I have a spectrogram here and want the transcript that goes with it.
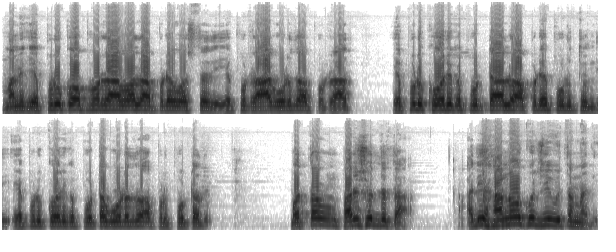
మనకి ఎప్పుడు కోపం రావాలో అప్పుడే వస్తుంది. ఎప్పుడు రాకూడదో అప్పుడు రాదు. ఎప్పుడు కోరిక పుట్టాలో అప్పుడే పుడుతుంది. ఎప్పుడు కోరిక పుట్టకూడదు అప్పుడు పుట్టదు. మొత్తం పరిశుద్ధత. అది హనోకు జీవితం అది.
